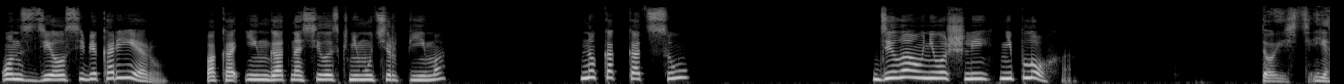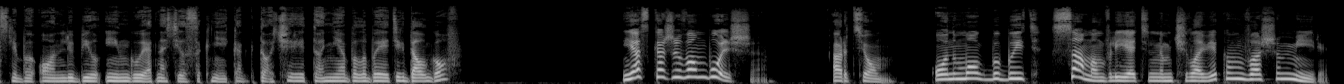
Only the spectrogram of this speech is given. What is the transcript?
он сделал себе карьеру. Пока Инга относилась к нему терпимо, но как к отцу дела у него шли неплохо. То есть, если бы он любил Ингу и относился к ней как к дочери, то не было бы этих долгов? Я скажу вам больше, Артём. Он мог бы быть самым влиятельным человеком в вашем мире,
